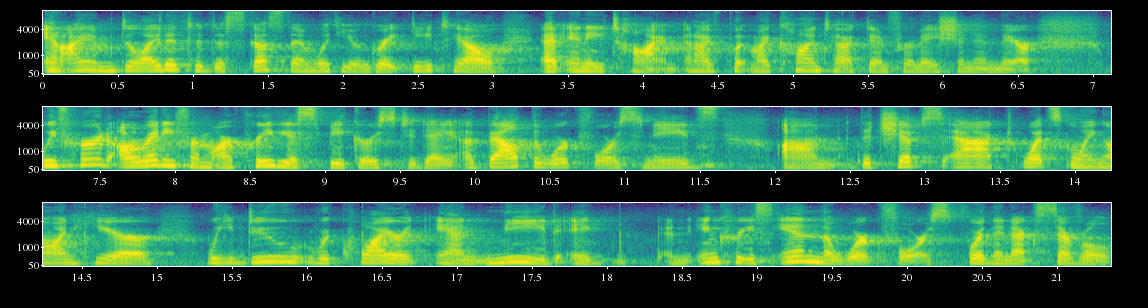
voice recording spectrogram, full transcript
and I am delighted to discuss them with you in great detail at any time, and I've put my contact information in there. We've heard already from our previous speakers today about the workforce needs, um, the CHIPS Act, what's going on here. We do require and need a, an increase in the workforce for the next several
